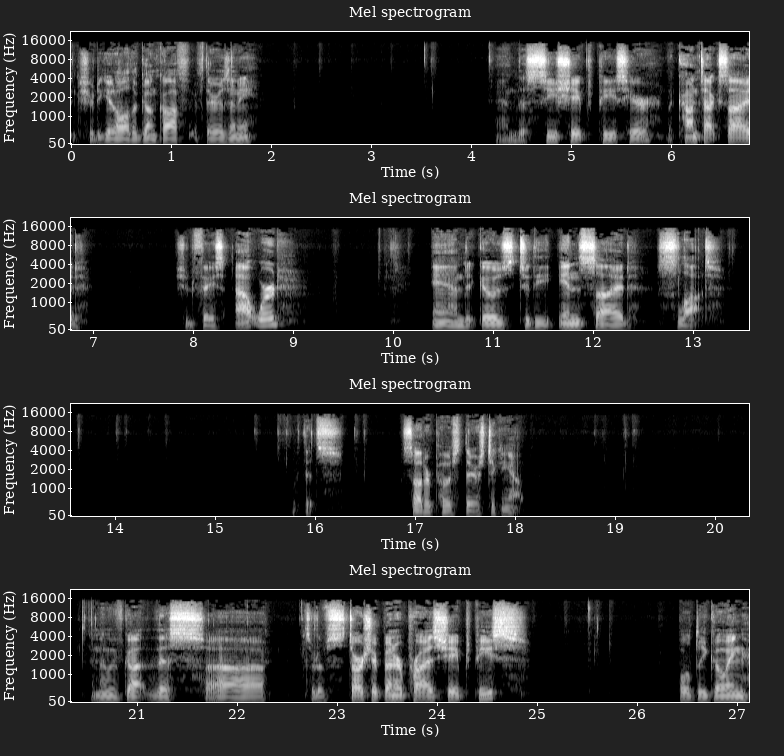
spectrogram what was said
Make sure to get all the gunk off if there is any. And the C-shaped piece here, the contact side should face outward and it goes to the inside slot with its solder post there sticking out. And then we've got this uh, sort of Starship Enterprise shaped piece boldly going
